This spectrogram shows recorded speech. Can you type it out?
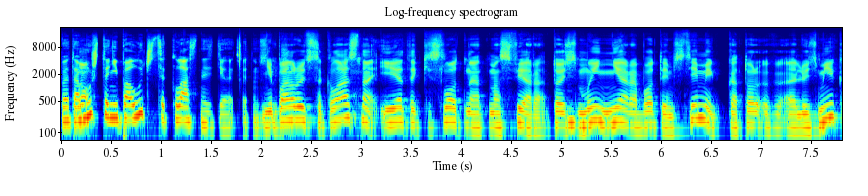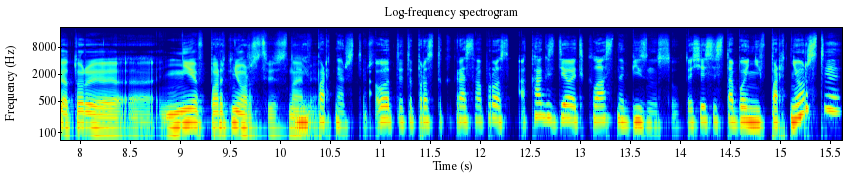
Потому Но- что не получится классно сделать в этом Не случае. получится классно, и это кислотная атмосфера. То есть Мгм. мы не работаем с теми которые, э, людьми, которые э, не в партнерстве с нами. Не в партнерстве. Вот это просто как раз вопрос. А как сделать классно бизнесу? То есть если с тобой не в партнерстве,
